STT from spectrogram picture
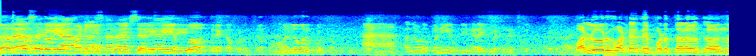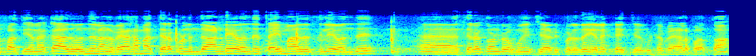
சராசரியா பணி? எப்போ திறக்கப்படும் சார்? வள்ளுவர் கூட்டம். அதோட பணி எப்படி நடைபெற்றிருக்கு? வள்ளுவர் கோட்டத்தை பொறுத்த அளவுக்கு வந்து பார்த்தீங்கன்னாக்கா அது வந்து நாங்கள் வேகமாக திறக்கணும். இந்த ஆண்டே வந்து தை மாதத்திலே வந்து திறக்கணுன்ற முயற்சி அடிப்படையில் தான் இலக்கை கூட்ட வேலை பார்த்தோம்.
